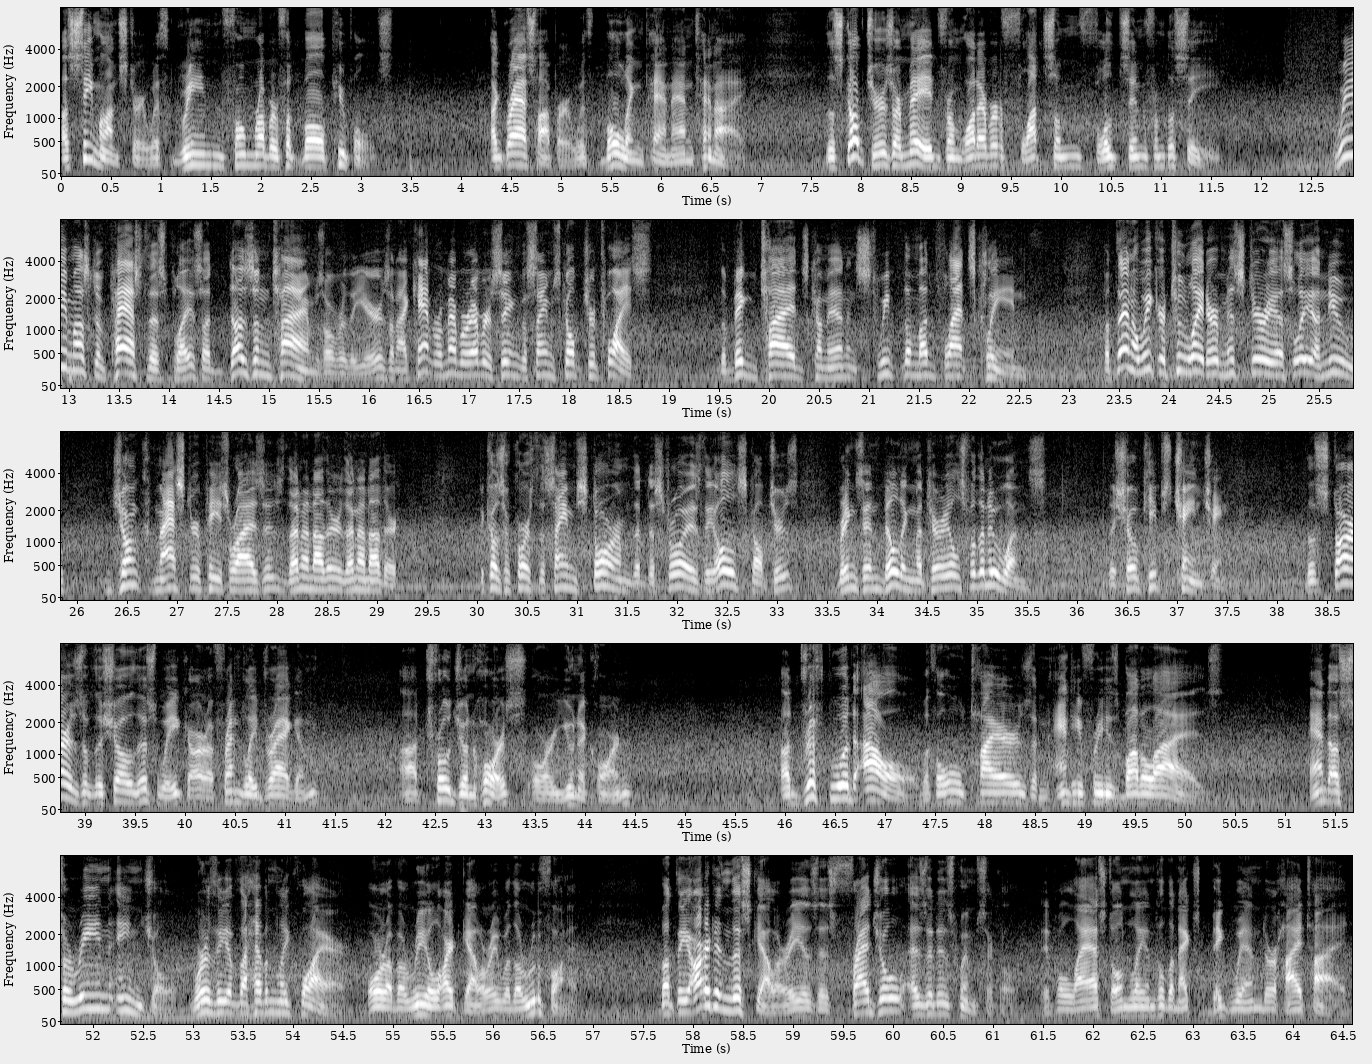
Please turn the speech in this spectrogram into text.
A sea monster with green foam rubber football pupils. A grasshopper with bowling pin antennae. The sculptures are made from whatever flotsam floats in from the sea. We must have passed this place a dozen times over the years, and I can't remember ever seeing the same sculpture twice. The big tides come in and sweep the mud flats clean. But then a week or two later, mysteriously, a new junk masterpiece rises, then another, then another. Because, of course, the same storm that destroys the old sculptures brings in building materials for the new ones. The show keeps changing. The stars of the show this week are a friendly dragon, a Trojan horse or unicorn, a driftwood owl with old tires and antifreeze bottle eyes, and a serene angel worthy of the heavenly choir or of a real art gallery with a roof on it. But the art in this gallery is as fragile as it is whimsical. It will last only until the next big wind or high tide.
